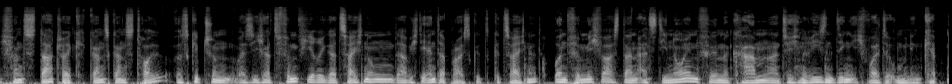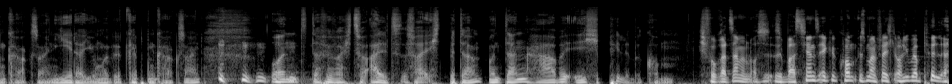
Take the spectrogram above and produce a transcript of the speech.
Ich fand Star Trek ganz, ganz toll. Es gibt schon, weiß ich, als Fünfjähriger Zeichnungen, da habe ich die Enterprise ge gezeichnet. Und für mich war es dann, als die neuen Filme kamen, natürlich ein Riesending. Ich wollte unbedingt Captain Kirk sein. Jeder Junge will Captain Kirk sein. und dafür war ich zu alt. Das war echt bitter. Und dann habe ich Pille bekommen. Ich wollte gerade sagen, wenn man aus Sebastians Ecke kommt, ist man vielleicht auch lieber Pille.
